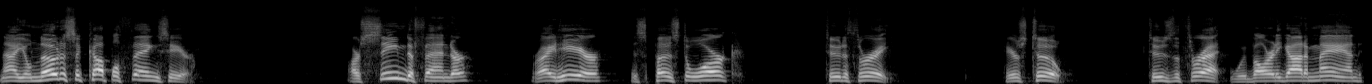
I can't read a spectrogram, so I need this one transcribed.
Now you'll notice a couple things here. Our seam defender right here is supposed to work two to three. Here's two. Two's the threat. We've already got him manned.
